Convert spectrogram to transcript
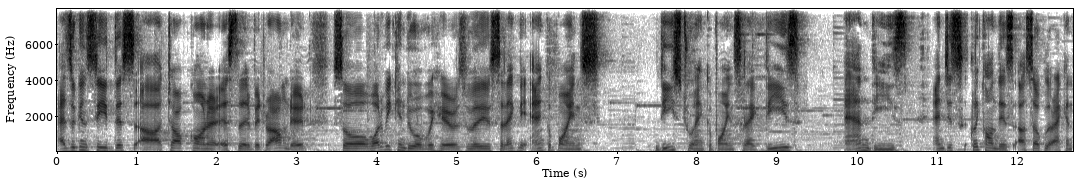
as you can see this uh, top corner is a little bit rounded. So what we can do over here is we select the anchor points these two anchor points like these and these and just click on this uh, circular icon.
